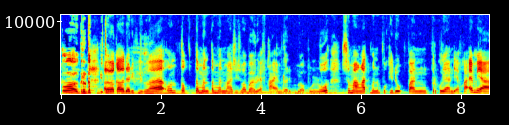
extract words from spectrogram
uh, greget gitu. Uh, kalau dari Vila untuk teman-teman mahasiswa baru FKM 2020, semangat menempuh kehidupan perkuliahan di FKM ya.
